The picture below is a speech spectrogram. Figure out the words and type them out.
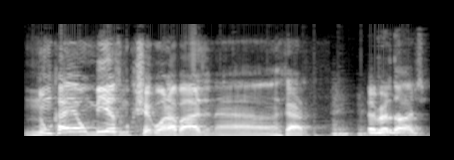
nunca é o mesmo que chegou na base, né, Ricardo? É verdade.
